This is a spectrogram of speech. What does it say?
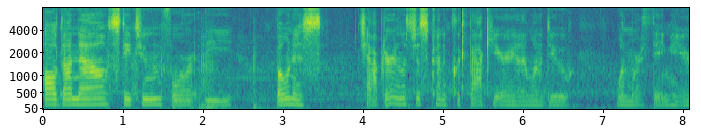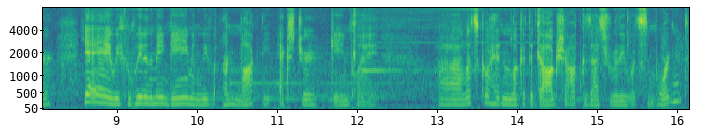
all done now, stay tuned for the bonus chapter. And let's just kind of click back here. And I want to do one more thing here. Yay, we've completed the main game and we've unlocked the extra gameplay. Uh, let's go ahead and look at the dog shop because that's really what's important.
